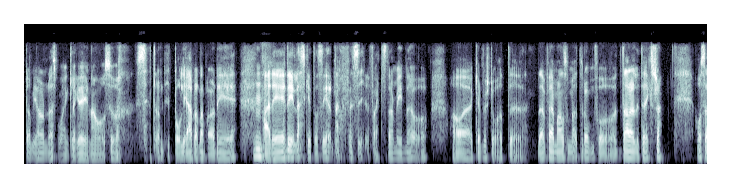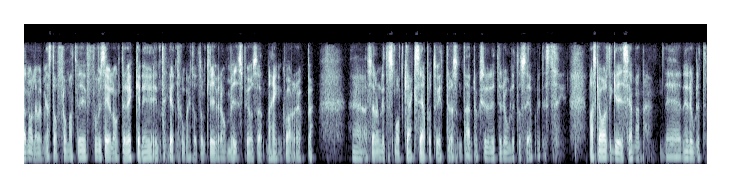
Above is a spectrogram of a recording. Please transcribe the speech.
de gör de där små enkla grejerna och så sätter de dit bolljävlarna bara. Det är, mm. ja, det är, det är läskigt att se den offensiven faktiskt där de är inne och ja, jag kan förstå att uh, den femman som möter dem får darra lite extra. Och sen håller jag väl med Stoffe om att vi får väl se hur långt det räcker. Det är inte helt omöjligt att de kliver om Visby och sen hänger kvar där uppe. Uh, så är de lite smått kaxiga på Twitter och sånt där också. Det är lite roligt att se faktiskt. Man ska vara lite grisiga men det, det är roligt.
